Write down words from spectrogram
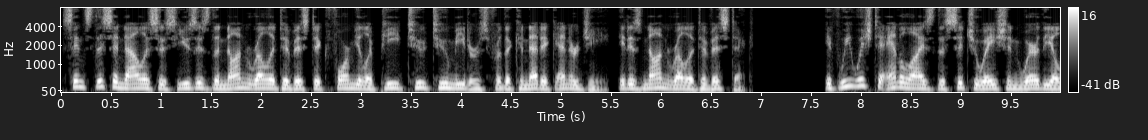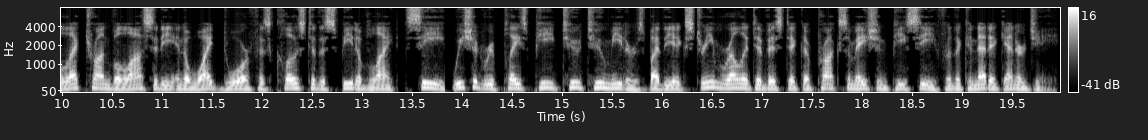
Since this analysis uses the non-relativistic formula p22 meters for the kinetic energy, it is non-relativistic. If we wish to analyze the situation where the electron velocity in a white dwarf is close to the speed of light, c, we should replace p22 meters by the extreme relativistic approximation pc for the kinetic energy.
